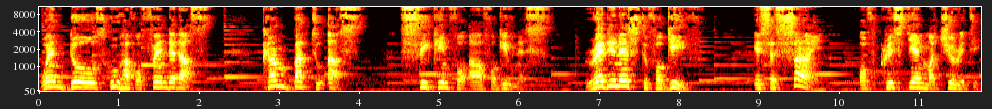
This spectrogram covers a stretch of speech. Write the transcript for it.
when those who have offended us come back to us seeking for our forgiveness. Readiness to forgive is a sign of Christian maturity.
